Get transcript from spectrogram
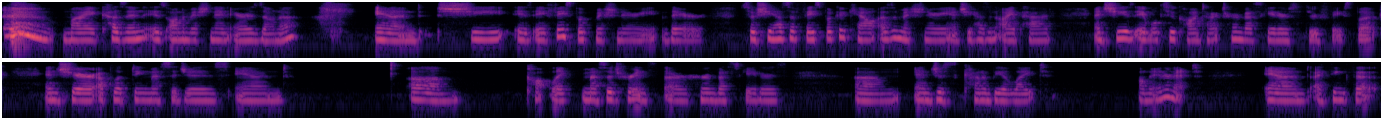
My cousin is on a mission in Arizona, and she is a Facebook missionary there. So she has a Facebook account as a missionary, and she has an iPad, and she is able to contact her investigators through Facebook and share uplifting messages and um, like message her or her investigators um, and just kind of be a light on the internet. And I think that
